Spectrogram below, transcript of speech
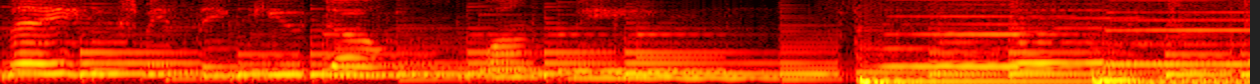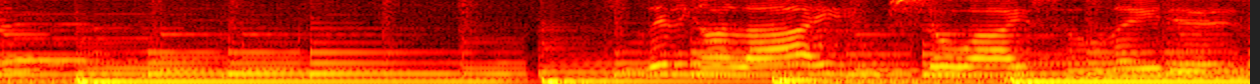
makes me think you don't want me. Living our lives so isolated,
